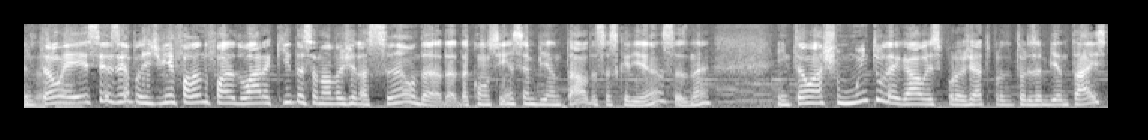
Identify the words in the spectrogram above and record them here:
Então é esse exemplo. A gente vinha falando fora do ar aqui dessa nova geração, da, da, da consciência ambiental dessas crianças, né? Então acho muito legal esse projeto Protetores Ambientais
